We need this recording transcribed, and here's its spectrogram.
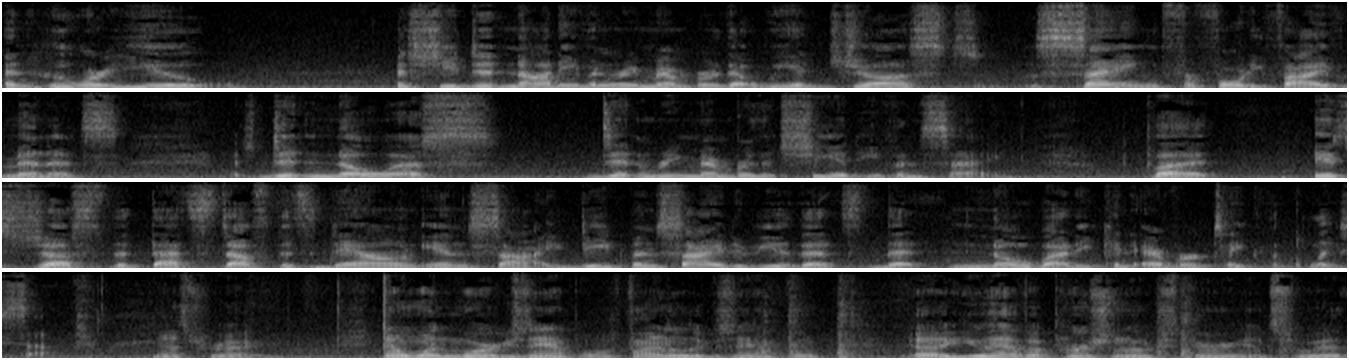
And who are you? And she did not even remember that we had just sang for 45 minutes, didn't know us, didn't remember that she had even sang. But it's just that that stuff that's down inside deep inside of you that's that nobody can ever take the place of. That's right. Now one more example a final example. Uh, you have a personal experience with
